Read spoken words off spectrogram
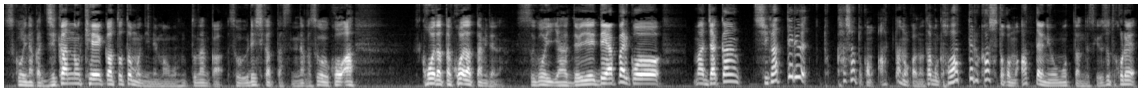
すごいなんか時間の経過とともにね、まあほんとなんか、そう嬉しかったっすね。なんかすごいこう、あ、こうだった、こうだったみたいな。すごい、いや、で、で、やっぱりこう、まあ若干違ってる箇所とかもあったのかな多分変わってる箇所とかもあったように思ったんですけど、ちょっとこれ、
